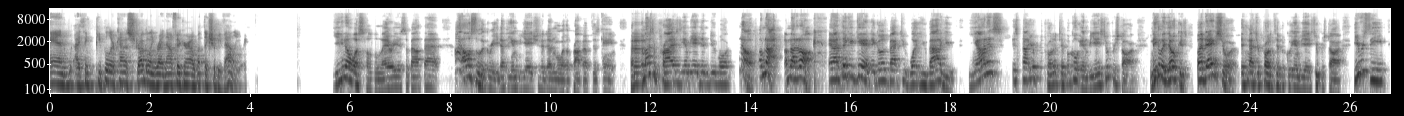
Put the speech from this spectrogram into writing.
And I think people are kind of struggling right now figuring out what they should be valuing. You know what's hilarious about that? I also agree that the NBA should have done more to prop up this game. But am I surprised the NBA didn't do more? No, I'm not. I'm not at all. And I think again, it goes back to what you value. Giannis is not your prototypical NBA superstar. Nikola Jokic, but dang sure, is not your prototypical NBA superstar. He received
